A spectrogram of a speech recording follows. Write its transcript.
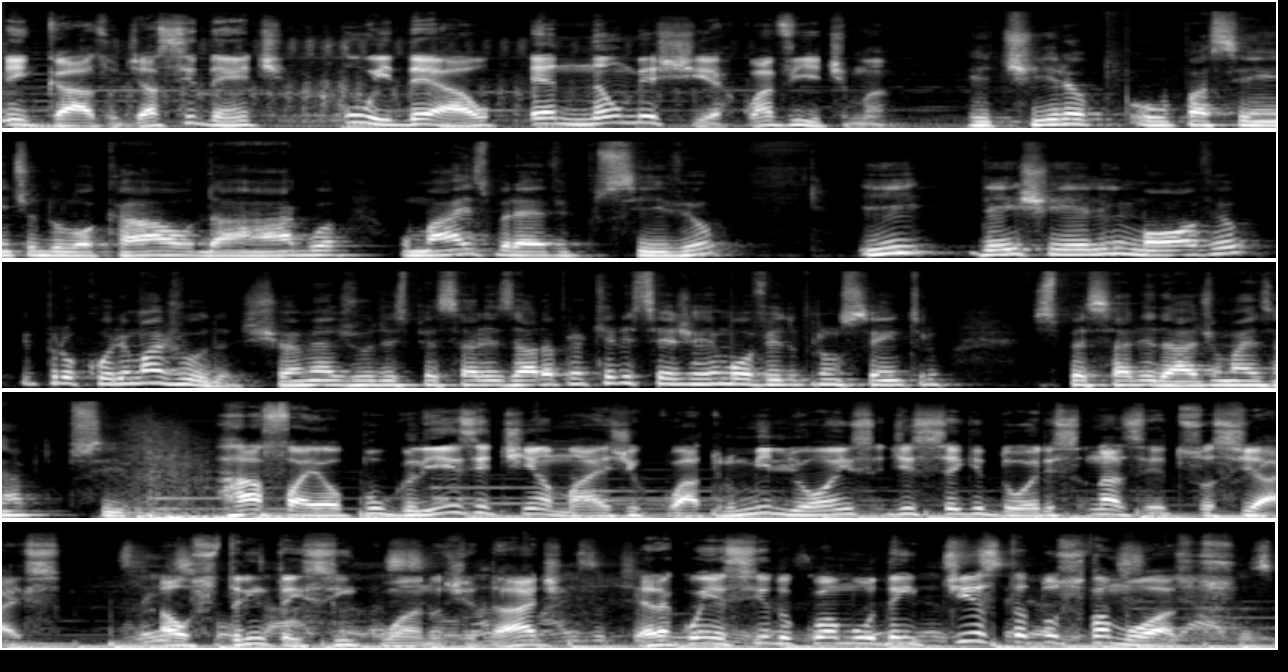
Em caso de acidente, o ideal é não mexer com a vítima. Retira o paciente do local, da água, o mais breve possível e deixe ele imóvel e procure uma ajuda. Chame ajuda especializada para que ele seja removido para um centro de especialidade o mais rápido possível. Rafael Puglisi tinha mais de 4 milhões de seguidores nas redes sociais. Aos 35 anos de idade, era conhecido como o dentista dos famosos.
